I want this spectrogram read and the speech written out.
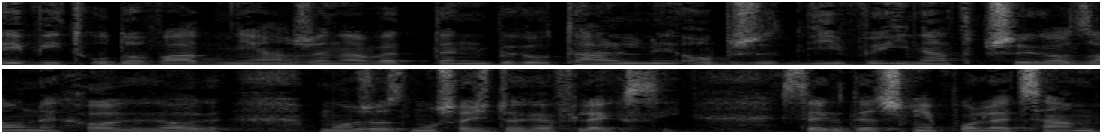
Iwit udowadnia, że nawet ten brutalny, obrzydliwy i nadprzyrodzony horror może zmuszać do refleksji. Serdecznie polecam.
